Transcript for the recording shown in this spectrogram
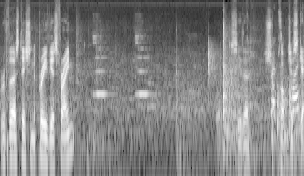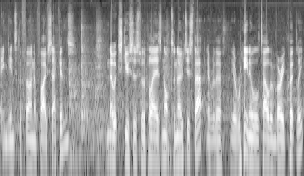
reverse dish in the previous frame. You see the shot clock just getting into the final five seconds. No excuses for the players not to notice that. The, the arena will tell them very quickly.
